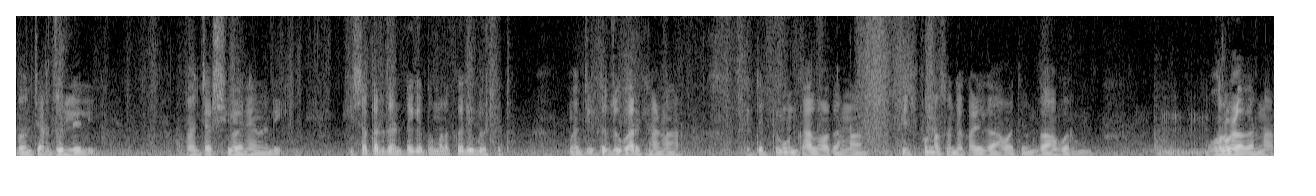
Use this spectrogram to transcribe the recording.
दोन चार झुललेली दोन चार शिवाय देणारी. ही सात आठ जण टक्के तुम्हाला कधी भेटतात? मग तिथं जुगार खेळणार तिथं पिऊन कालवा करणार तीच पुन्हा संध्याकाळी गावात येऊन गावभर होरोळा करणार.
